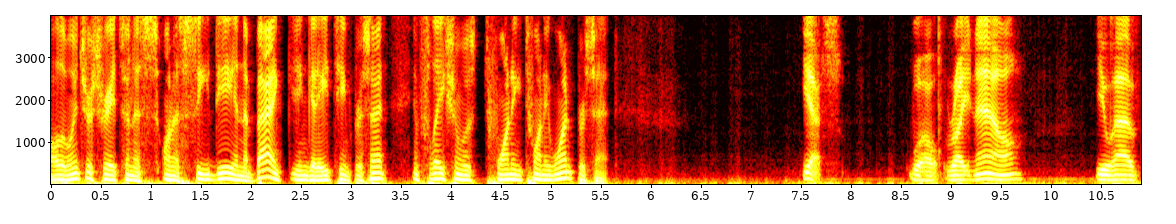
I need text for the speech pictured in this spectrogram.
although interest rates on a, on a CD in the bank, you can get 18%, inflation was 20, 21%. Yes. Well, right now, you have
